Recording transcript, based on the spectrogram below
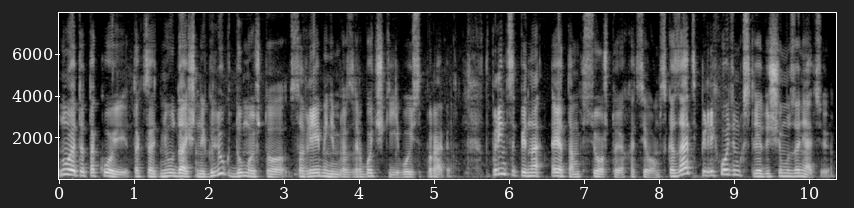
Ну, это такой, так сказать, неудачный глюк. Думаю, что со временем разработчики его исправят. В принципе, на этом все, что я хотел вам сказать. Переходим к следующему занятию.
